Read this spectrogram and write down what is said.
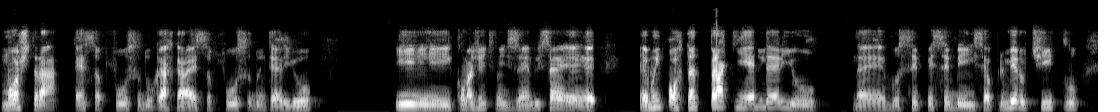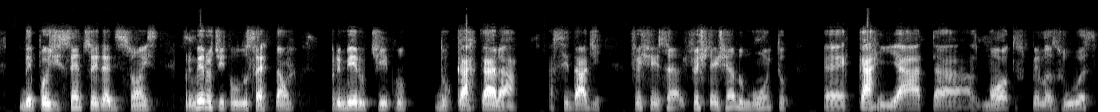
mostrar essa força do Carcará, essa força do interior. E, como a gente vem dizendo, isso é, é, é muito importante para quem é do interior. Né? Você perceber isso. É o primeiro título, depois de 106 edições, primeiro título do Sertão, primeiro título do Carcará. A cidade festejando, festejando muito, é, carreata, as motos pelas ruas.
